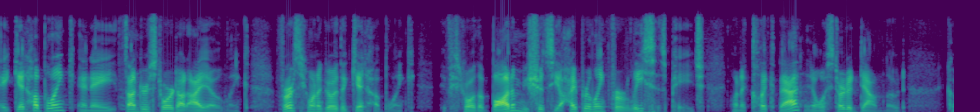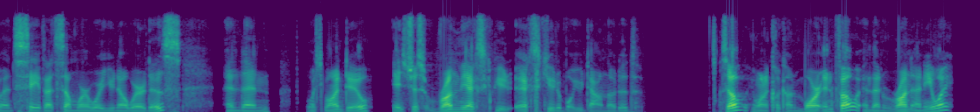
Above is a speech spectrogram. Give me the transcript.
a GitHub link and a thunderstore.io link. First, you want to go to the GitHub link. If you scroll to the bottom, you should see a hyperlink for releases page. You want to click that and it will start a download. Go ahead and save that somewhere where you know where it is. And then what you want to do is just run the executable you downloaded. So you want to click on more info and then run anyway,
